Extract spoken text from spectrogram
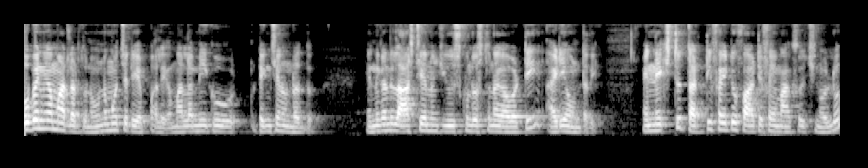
ఓపెన్గా మాట్లాడుతున్నాను ఉన్న ముచ్చట చెప్పాలి మళ్ళీ మీకు టెన్షన్ ఉండద్దు. ఎందుకంటే లాస్ట్ ఇయర్ నుంచి చూసుకుంటూ వస్తున్నా కాబట్టి ఐడియా ఉంటుంది. And next thirty five to forty five marks వచ్చిన వాళ్ళు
